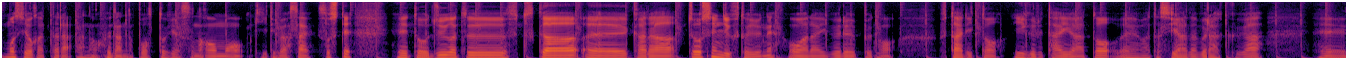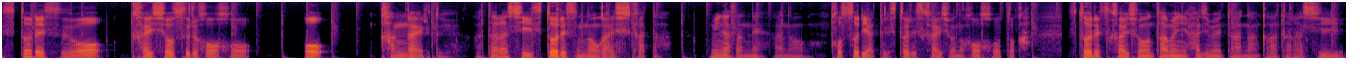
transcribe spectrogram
もしよかったらあの普段のポッドキャストの方も聞いてください。そして、えーと、10月2日、えー、から超新塾というねお笑いグループの2人とイーグルタイガーと、えー、私ヤーダブラックが、えー、ストレスを解消する方法を考えるという新しいストレスの逃し方皆さんねあのこっそりやってるストレス解消の方法とかストレス解消のために始めたなんか新しい、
